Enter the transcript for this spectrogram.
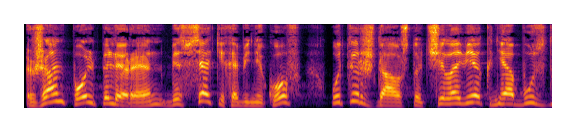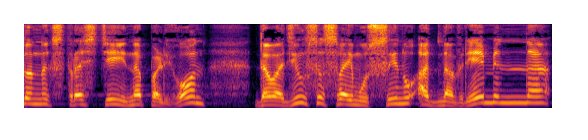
Жан-Поль Пелерен без всяких обиняков утверждал, что человек необузданных страстей Наполеон доводился своему сыну одновременно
